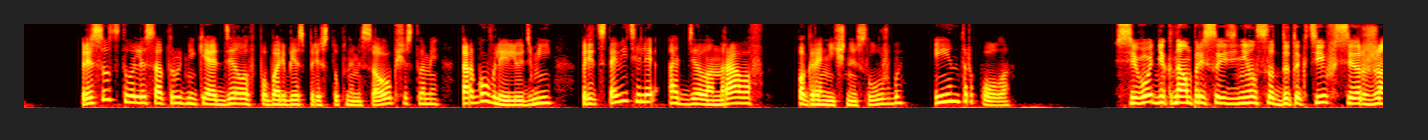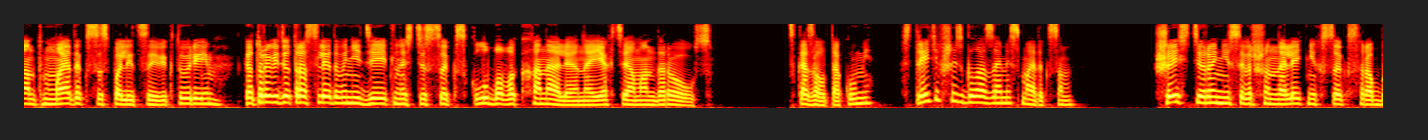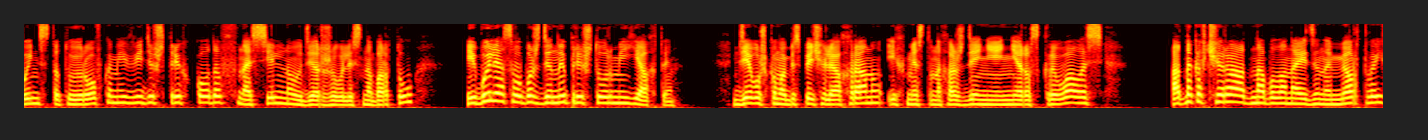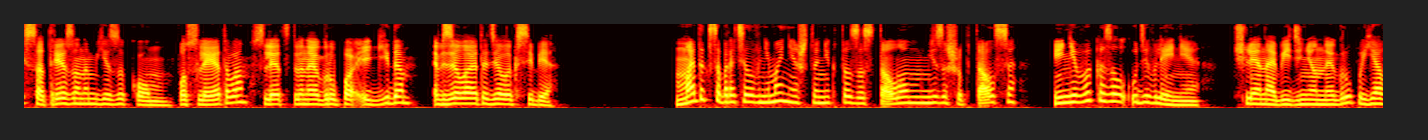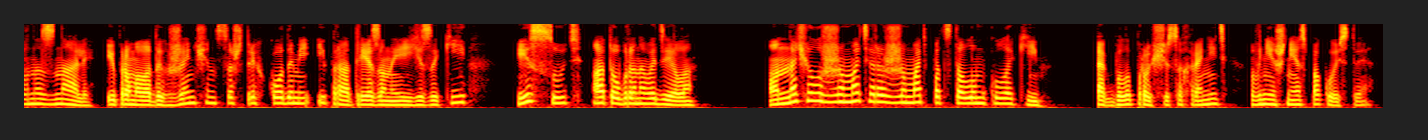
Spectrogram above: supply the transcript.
Присутствовали сотрудники отделов по борьбе с преступными сообществами, торговлей людьми, представители отдела нравов, пограничной службы и Интерпола. Сегодня к нам присоединился детектив-сержант Медекс из полиции Виктории, который ведет расследование деятельности секс-клуба Вакханалия на яхте Аманда Роуз, сказал Такуми, встретившись глазами с Медексом. Шестеро несовершеннолетних секс-рабынь с татуировками в виде штрих-кодов насильно удерживались на борту и были освобождены при штурме яхты. Девушкам обеспечили охрану, их местонахождение не раскрывалось, однако вчера одна была найдена мертвой с отрезанным языком. После этого следственная группа «Эгида» взяла это дело к себе. Мэддокс обратил внимание, что никто за столом не зашептался и не выказал удивления — Члены объединенной группы явно знали и про молодых женщин со штрих-кодами, и про отрезанные языки, и суть отобранного дела. Он начал сжимать и разжимать под столом кулаки. Так было проще сохранить внешнее спокойствие.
